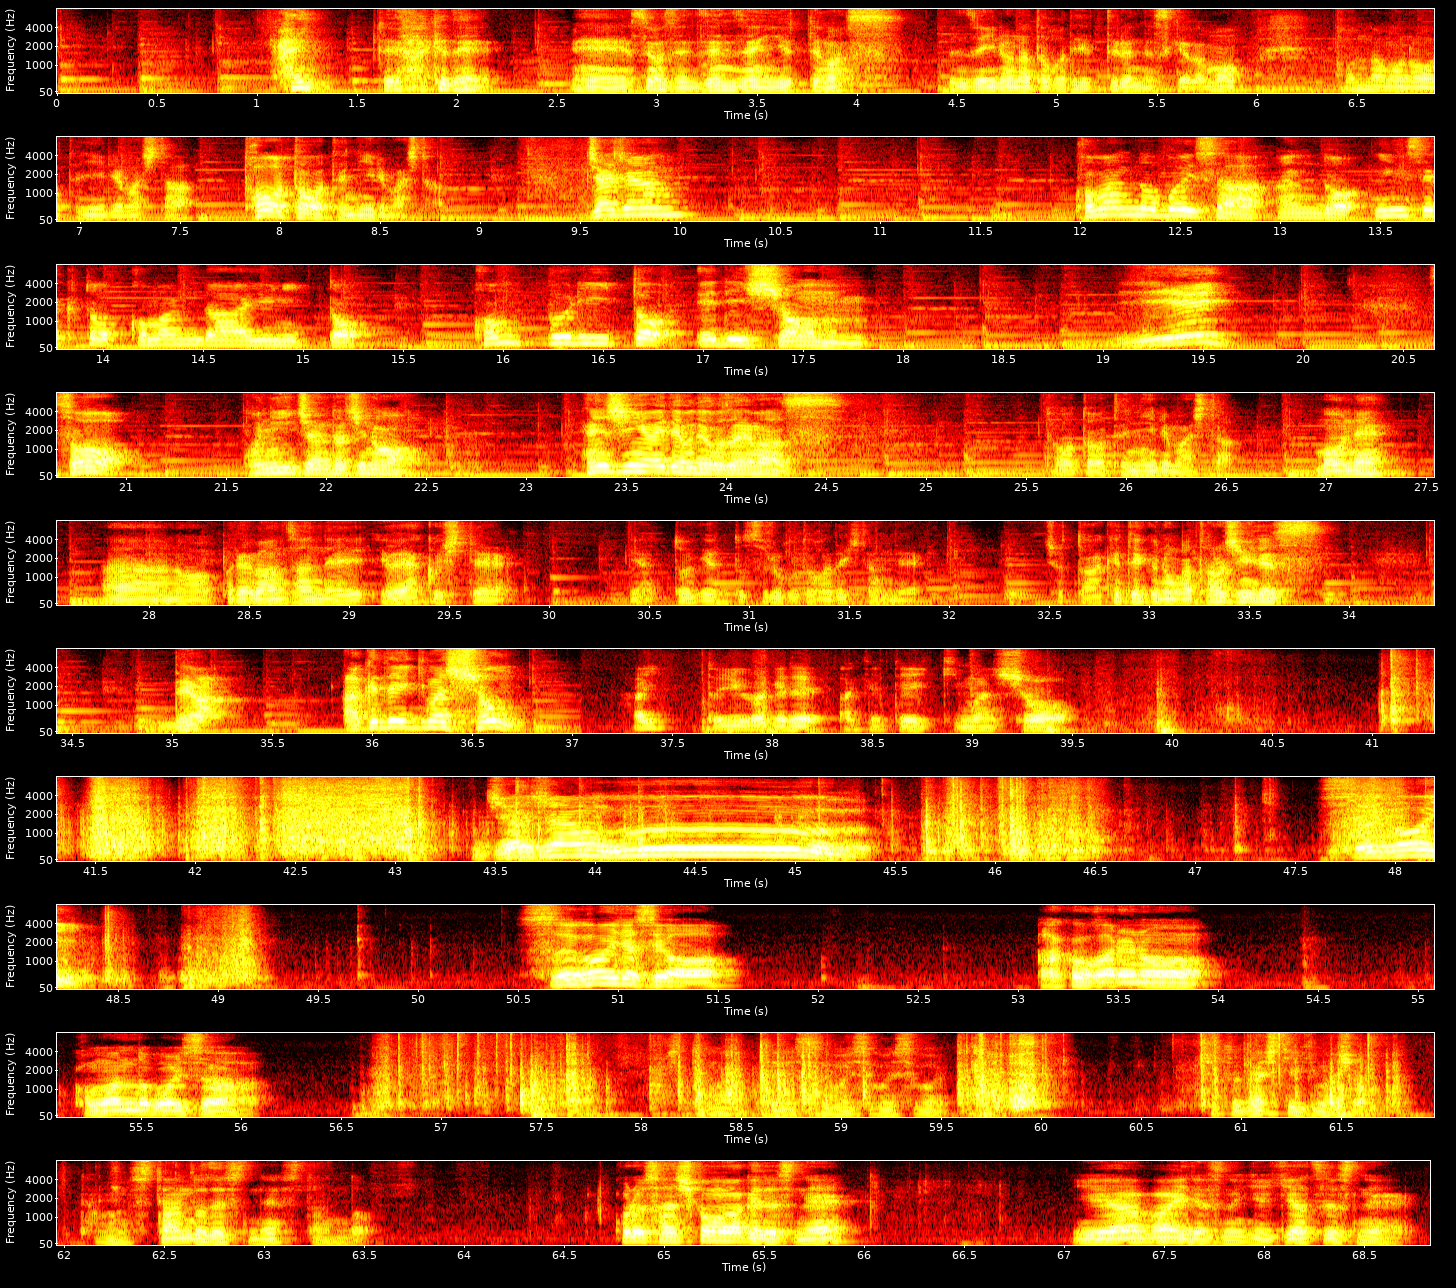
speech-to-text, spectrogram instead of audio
はい、というわけで、えーすいません、全然言ってます。全然いろんなとこで言ってるんですけども、こんなものを手に入れました。とうとう手に入れました。じゃじゃん！コマンドボイサーインセクトコマンダーユニットコンプリートエディションイエイ！そう。お兄ちゃんたちの変身アイテムでございます。とうとう手に入れました。もうねあのプレバンさんで予約してやっとゲットすることができたんでちょっと開けていくのが楽しみです。では開けていきましょう。はいというわけで開けていきましょう。じゃじゃんうー。すごい。すごいですよ。憧れのコマンドボイサー。すごいすごいすごい。ちょっと出していきましょう。多分スタンドですねスタンド。これを差し込むわけですね。やばいですね。激アツですね。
